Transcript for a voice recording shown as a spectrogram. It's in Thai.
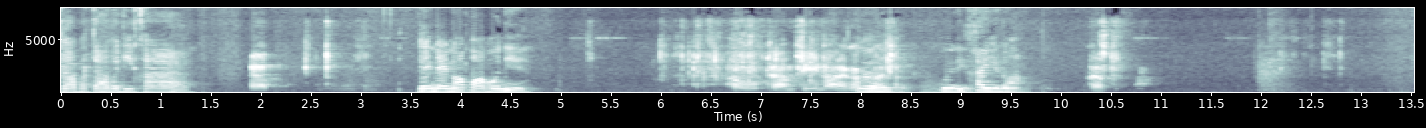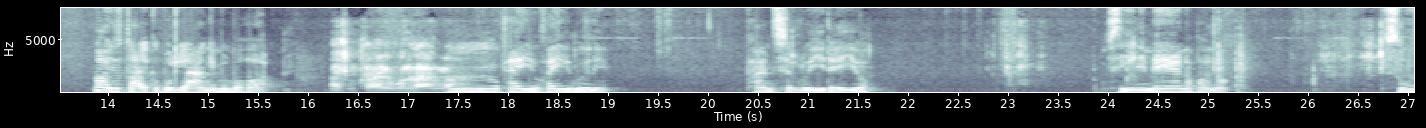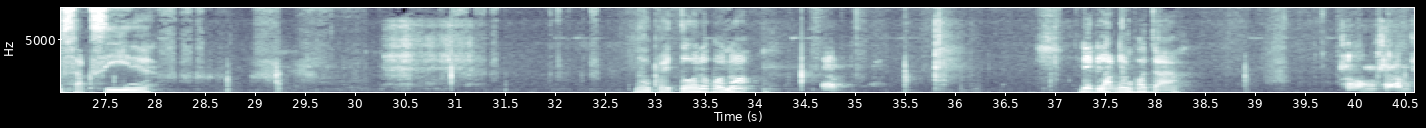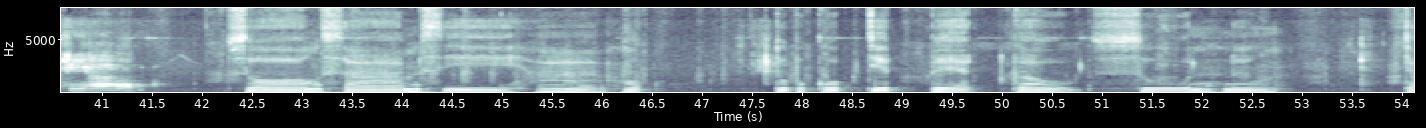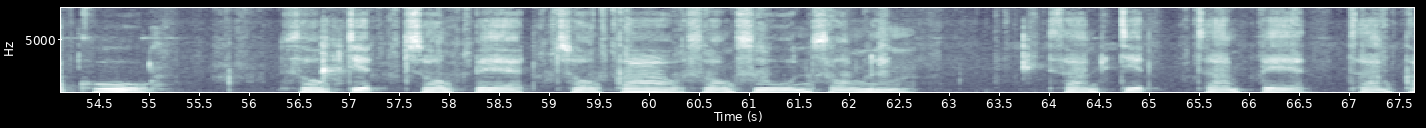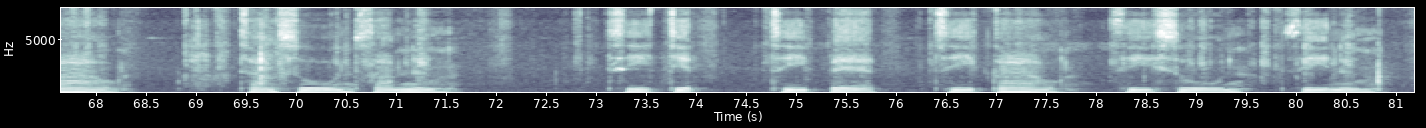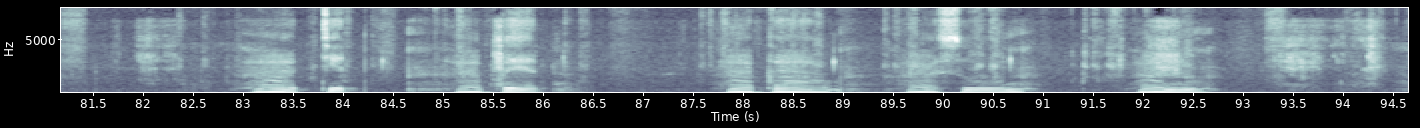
จ้าพระจ้าสวัสดีค่ะครับเลี้ยงในเนอพอมื้อนี่เอาสามสีน้อยครับเออมื้อนี่ไข่อยู่เนาะครับน้อยสุดท้ายก็บนล่างอยู่แมันบ่พออันชายบนล่างเนาะอืมไข่อยู่ไข่อยู่มื้อนี่ผ่านฉลุยได้อยู่สีนี่แม่เนาะพ่อเนาะสมศักดิ์ศรีเนี่ย เราไปต่อเนาะพ่อเนาะครับเลขลักหยังพ่อจ๋าสองสามสี่ห้าหกสองสามสี่ห้าหกตัวประกบเจ็ดแปดเก้าศูนย์หนึ่งจับคู่สองเจ็ดสองแปดสองเก้าสองศูนย์สองหนึ่ง สามเจ็ดสามแปดสามเก้าสามศูนย์สามหนึ่งสี่เจ็ดสี่แปดสี่เก้าสี่ศูนย์สี่หนึ่งห้าเจ็ดห้าแปดห้าเก้าห้าศูนย์ห้าหนึ่ง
